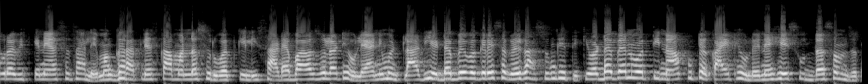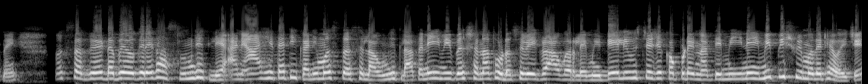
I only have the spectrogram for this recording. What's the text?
आवरावीत की नाही असं झाले मग घरातल्याच कामांना सुरुवात केली साड्या बाजूला ठेवल्या आणि म्हटलं आधी हे डबे वगैरे सगळे घासून घेते किंवा डब्यांवरती ना कुठं काय ठेवलं नाही हे सुद्धा समजत नाही. मग सगळे डबे वगैरे घासून घेतले आणि आहे त्या ठिकाणी मस्त असं लावून घेतलं. आता नेहमीपेक्षा ना थोडंसं वेगळं आवरले मी. डेली यूजचे जे कपडे ना ते मी नेहमी पिशवीमध्ये ठेवायचे.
